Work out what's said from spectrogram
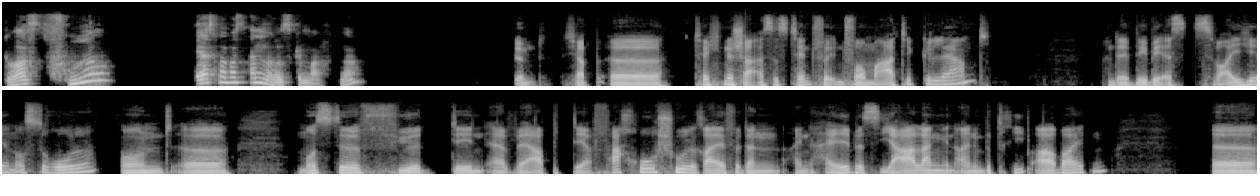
Du hast früher erstmal was anderes gemacht, ne? Stimmt. Ich habe äh, technischer Assistent für Informatik gelernt an der BBS 2 hier in Osterode und äh, musste für den Erwerb der Fachhochschulreife dann ein halbes Jahr lang in einem Betrieb arbeiten. Äh,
